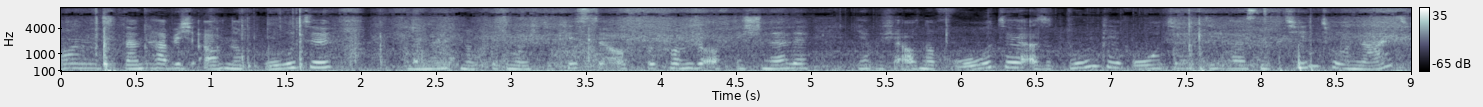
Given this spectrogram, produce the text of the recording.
Und dann habe ich auch noch rote. Moment, mal gucken, ob ich die Kiste aufbekomme, so auf die Schnelle. Hier habe ich auch noch rote, also dunkelrote. Die heißen Tinto Night.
